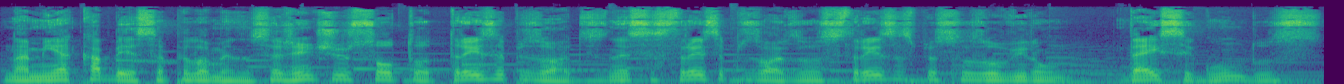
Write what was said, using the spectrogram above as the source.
na minha cabeça, pelo menos. Se a gente soltou três episódios, nesses três episódios, os três as pessoas ouviram 10 segundos,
